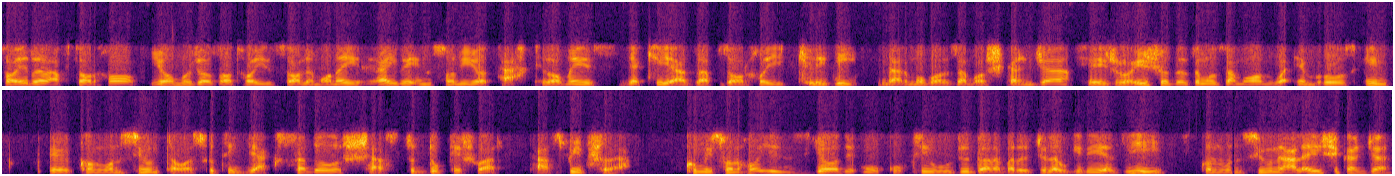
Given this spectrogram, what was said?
سایر رفتارها یا مجازات های ظالمانه غیر انسانی یا تحقیرآمیز یکی از ابزارهای کلیدی در مبارزه با شکنجه اجرایی شد. از اون زمان و امروز این کنوانسیون توسط 162 کشور تصویب شده. کمیسیون های زیاد حقوقی وجود داره برای جلوگیری از این کنوانسیون علیه شکنجه.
